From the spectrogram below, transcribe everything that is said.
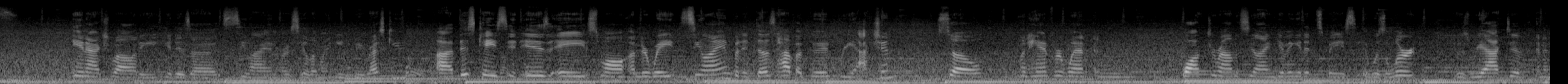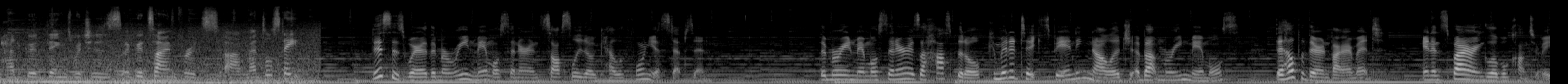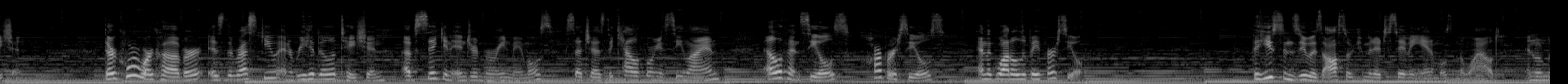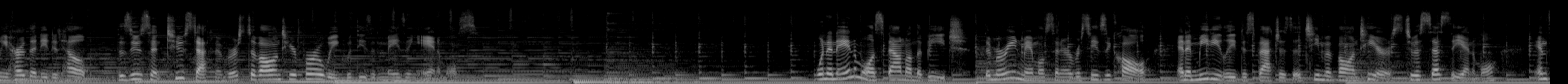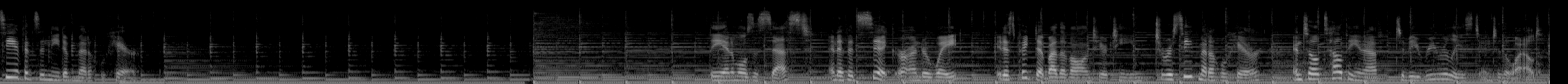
in actuality it is a sea lion or a seal that might need to be rescued. Uh, this case it is a small underweight sea lion, but it does have a good reaction. So when Hanford went and walked around the sea lion giving it its space, it was alert, it was reactive, and it had good things, which is a good sign for its uh, mental state. This is where the Marine Mammal Center in Sausalito, California steps in. The Marine Mammal Center is a hospital committed to expanding knowledge about marine mammals, the health of their environment, and inspiring global conservation. Their core work, however, is the rescue and rehabilitation of sick and injured marine mammals, such as the California sea lion, elephant seals, harbor seals, and the Guadalupe fur seal. The Houston Zoo is also committed to saving animals in the wild, and when we heard they needed help, the zoo sent two staff members to volunteer for a week with these amazing animals. When an animal is found on the beach, the Marine Mammal Center receives a call and immediately dispatches a team of volunteers to assess the animal and see if it's in need of medical care. The animal is assessed, and if it's sick or underweight, it is picked up by the volunteer team to receive medical care until it's healthy enough to be re released into the wild.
